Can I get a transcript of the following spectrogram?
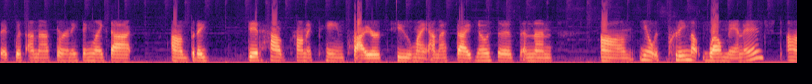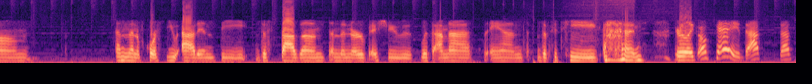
sick with MS or anything like that. Um, but I did have chronic pain prior to my MS diagnosis, and then um, you know it was pretty well managed. Um, and then, of course, you add in the the spasms and the nerve issues with MS and the fatigue, and you're like, okay, that's that's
